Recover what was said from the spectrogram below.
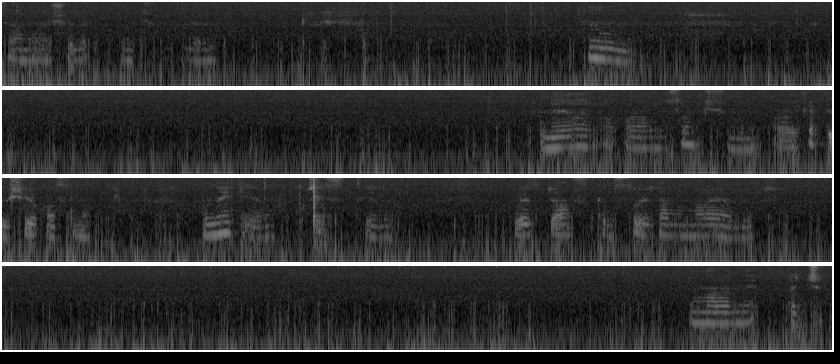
Saniye şöyle bakıyorum. Hmm. Ne ayar- ayarlasam ki şunu? Ayarlayacak da bir şey yok aslında. Bu neydi ya? Chest ya da. Biraz can sıkıntısı o yüzden bunları ayarlıyoruz. Bunlar hani açık.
